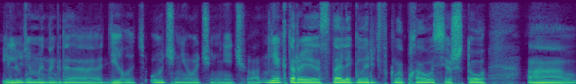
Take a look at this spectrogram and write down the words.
и людям иногда делать очень и очень нечего. Некоторые стали говорить в Клабхаусе, что а,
